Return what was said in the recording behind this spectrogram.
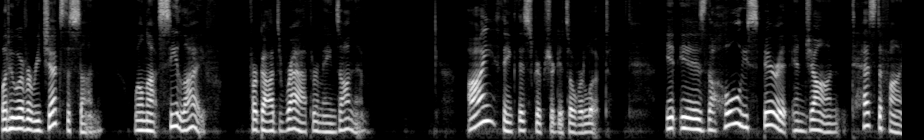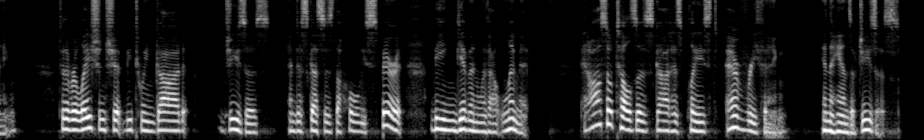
but whoever rejects the Son will not see life, for God's wrath remains on them. I think this scripture gets overlooked. It is the Holy Spirit in John testifying to the relationship between God, Jesus, and discusses the Holy Spirit being given without limit. It also tells us God has placed everything in the hands of Jesus.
